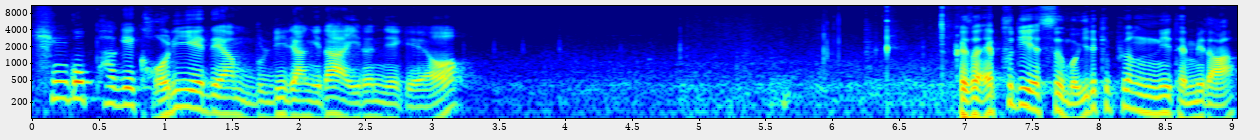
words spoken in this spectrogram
힘 곱하기 거리에 대한 물리량이다 이런 얘기예요. 그래서 FDS 뭐 이렇게 표현이 됩니다.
